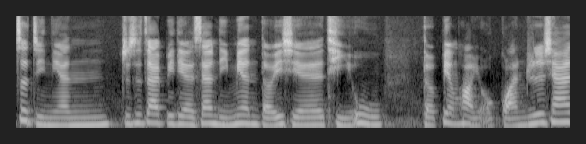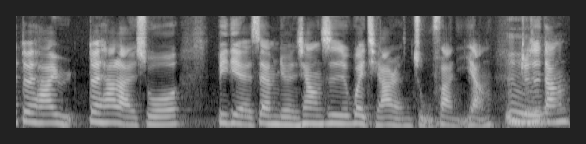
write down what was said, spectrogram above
这几年就是在 BDSM 里面的一些体悟的变化有关，就是现在对他对他来说 BDSM 有点像是为其他人煮饭一样，嗯、就是当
